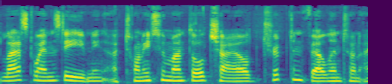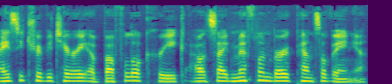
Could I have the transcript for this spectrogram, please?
last Wednesday evening, a 22 month old child tripped and fell into an icy tributary of Buffalo Creek outside Mifflinburg, Pennsylvania.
